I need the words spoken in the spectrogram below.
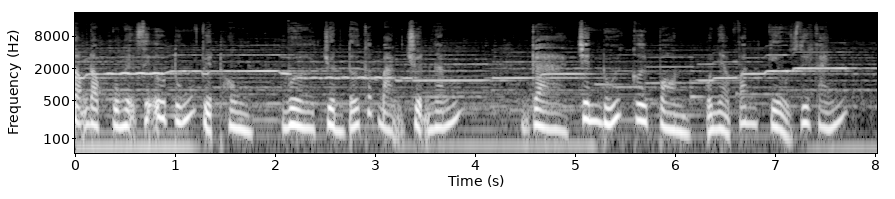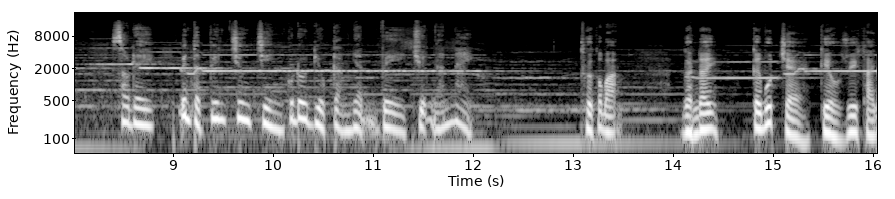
Giọng đọc của nghệ sĩ ưu tú Việt Hùng vừa truyền tới các bạn truyện ngắn Gà trên núi cơi pòn của nhà văn Kiều Duy Khánh. Sau đây, biên tập viên chương trình có đôi điều cảm nhận về truyện ngắn này. Thưa các bạn, gần đây, cây bút trẻ Kiều Duy Khánh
